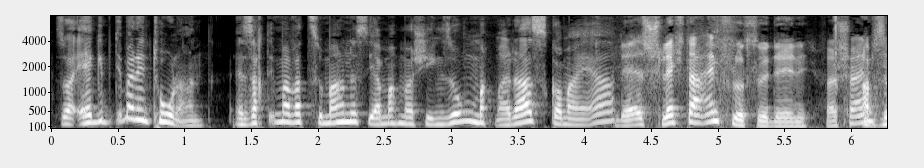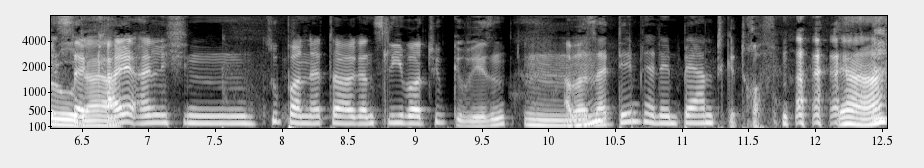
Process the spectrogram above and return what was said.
So, er gibt immer den Ton an. Er sagt immer, was zu machen ist. Ja, mach mal Xing Sung, mach mal das, komm mal her. Der ist schlechter Einfluss für den. Wahrscheinlich Absolut, ist der ja, ja. Kai eigentlich ein super netter, ganz lieber Typ gewesen. Mhm. Aber seitdem der den Bernd getroffen hat, Ja.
